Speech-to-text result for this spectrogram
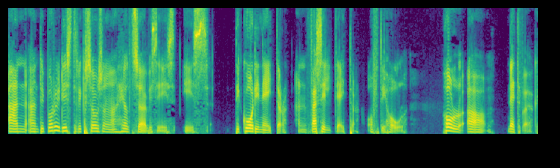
and, and the Pori District Social and Health Services is the coordinator and facilitator of the whole whole uh, network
